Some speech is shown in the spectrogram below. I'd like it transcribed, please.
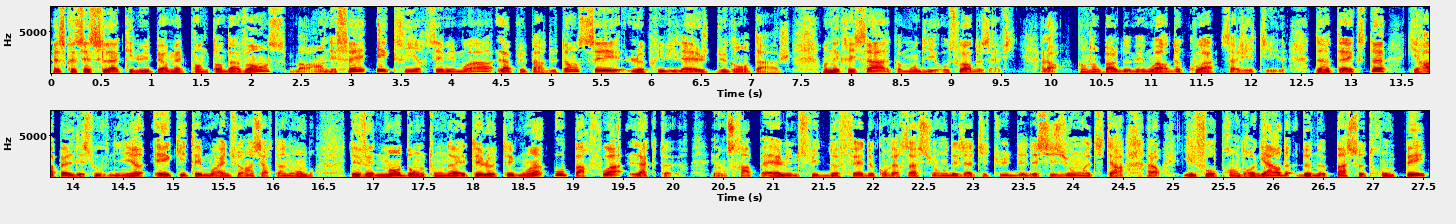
Est-ce que c'est cela qui lui permet de prendre tant d'avance? Bah, En effet, écrire ses mémoires, la plupart du temps, c'est le privilège du grand âge. On écrit ça, comme on dit, au soir de sa vie. Alors, quand on parle de mémoire, de quoi s'agit-il? D'un texte qui rappelle des souvenirs et qui témoigne sur un certain nombre d'événements dont on a été le témoin ou parfois l'acteur. Et on se rappelle une suite de faits, de conversations, des attitudes, des décisions, etc. Alors, il faut prendre garde de ne pas se tromper,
